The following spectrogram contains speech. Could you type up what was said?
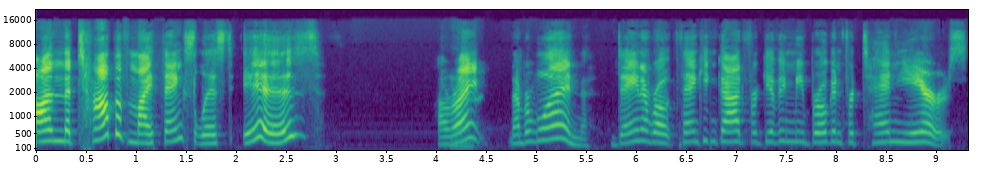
On the top of my thanks list is. all right. Yeah. right. Number one, Dana wrote, thanking God for giving me Brogan for 10 years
